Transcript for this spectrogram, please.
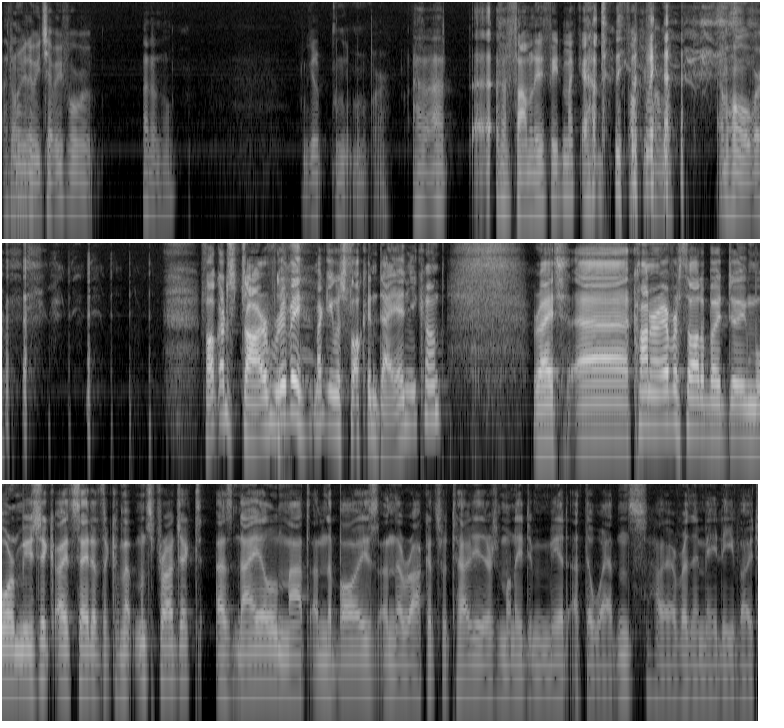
I don't get a wee chippy for. I don't know. get, a, we get one up there. I, I, I have a family to feed, Mickey. Fuck your family. I'm hungover. fucking starve, Ruby. Mickey was fucking dying. You can't. Right. Uh, Connor, ever thought about doing more music outside of the Commitments project? As Niall, Matt, and the boys and the Rockets would tell you, there's money to be made at the weddings. However, they may leave out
